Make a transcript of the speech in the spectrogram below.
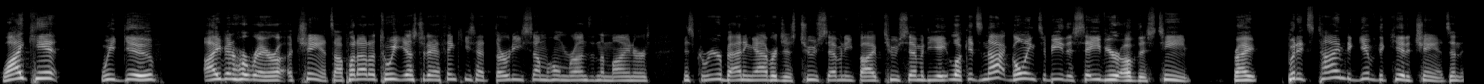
Why can't we give Ivan Herrera a chance? I put out a tweet yesterday. I think he's had 30 some home runs in the minors. His career batting average is 275, 278. Look, it's not going to be the savior of this team, right? But it's time to give the kid a chance. And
